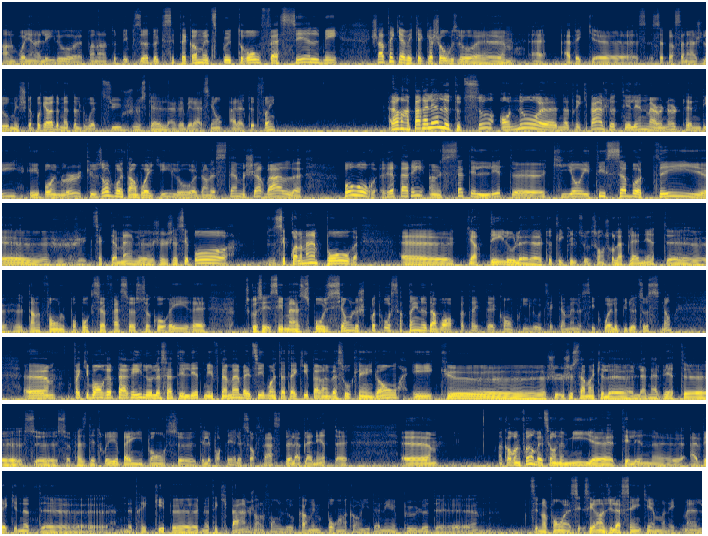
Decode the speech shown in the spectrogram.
en, le voyant aller là, pendant tout l'épisode. C'était comme un petit peu trop facile, mais je sentais qu'il y avait quelque chose là, euh, avec euh, ce personnage-là, mais je n'étais pas capable de mettre le doigt dessus jusqu'à la révélation à la toute fin. Alors, en parallèle de tout ça, on a euh, notre équipage, là, Mariner, Tandy et Boimler, qui eux autres vont être envoyés dans le système Sherbal pour réparer un satellite euh, qui a été saboté. Euh, exactement, je ne sais pas. C'est probablement pour garder toutes les cultures qui sont sur la planète, dans le fond, pour pas qu'ils se fassent secourir tout cas, c'est ma supposition. Je ne suis pas trop certain d'avoir peut-être compris exactement c'est quoi le but de ça sinon. Euh, fait qu'ils vont réparer le satellite, mais finalement, ben, ils vont être attaqués par un vaisseau Klingon et que euh, juste avant que la navette euh, se, fasse détruire, ben, ils vont se téléporter à la surface de la planète. Encore une fois, ben, on a mis euh, euh, avec notre, euh, équipe, euh, notre équipage, dans le fond, là, quand même pour encore lui donner un peu là, de. dans le fond, c'est rendu la cinquième, honnêtement.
